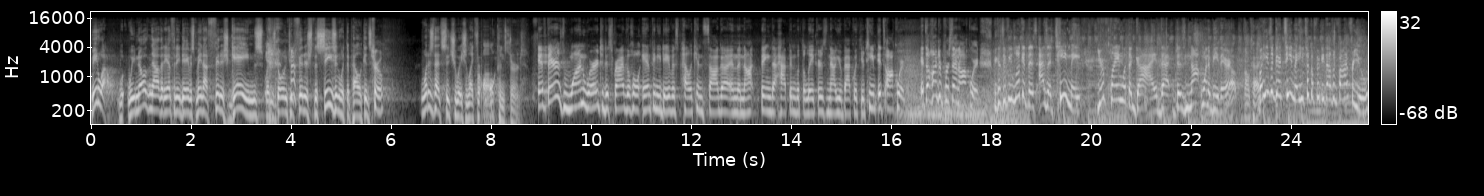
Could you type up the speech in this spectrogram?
Meanwhile, we know now that Anthony Davis may not finish games, but he's going to finish the season with the Pelicans. True. What is that situation like for all concerned? If there's one word to describe the whole Anthony Davis Pelican saga and the not thing that happened with the Lakers, now you're back with your team, it's awkward. It's 100% awkward. Because if you look at this as a teammate, you're playing with a guy that does not want to be there. Yep, okay. But he's a good teammate. He took a 50,000 fine for you.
